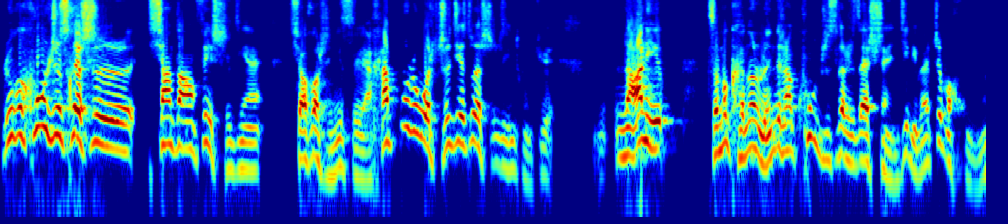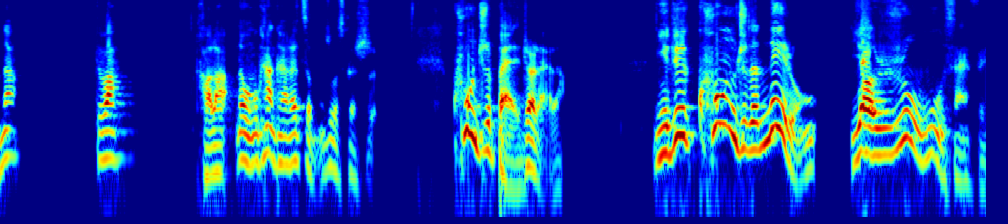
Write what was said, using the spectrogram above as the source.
如果控制测试相当费时间、消耗审计资源，还不如我直接做实质性统计，哪里？怎么可能轮得上控制测试在审计里面这么红呢？对吧？好了，那我们看看他怎么做测试。控制摆在这来了，你对控制的内容要入木三分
